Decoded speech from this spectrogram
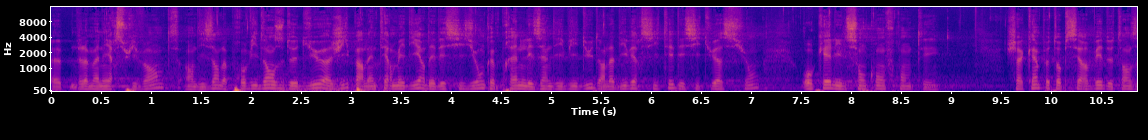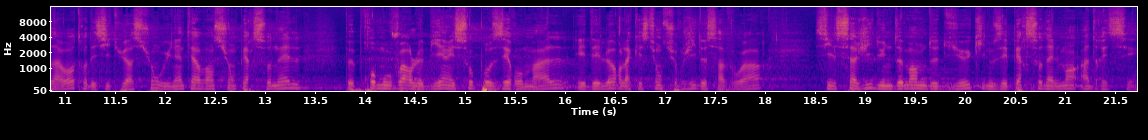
euh, de la manière suivante en disant La providence de Dieu agit par l'intermédiaire des décisions que prennent les individus dans la diversité des situations auxquelles ils sont confrontés. Chacun peut observer de temps à autre des situations où une intervention personnelle peut promouvoir le bien et s'opposer au mal, et dès lors la question surgit de savoir s'il s'agit d'une demande de Dieu qui nous est personnellement adressée.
